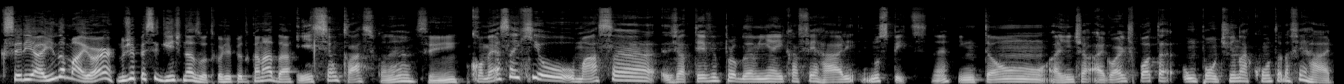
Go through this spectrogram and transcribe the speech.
que seria ainda maior no GP seguinte, né, Zoto? Que é o GP do Canadá. Esse é um clássico, né? Sim. Começa aí que o, o Massa já teve probleminha aí com a Ferrari nos pits, né? Então, a gente agora a gente bota um pontinho na conta da Ferrari,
